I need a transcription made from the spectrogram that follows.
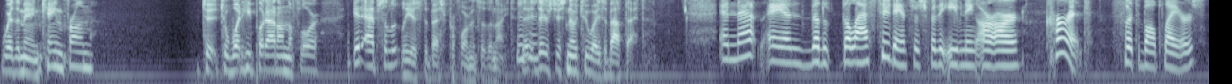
where the man came from, to to what he put out on the floor, it absolutely is the best performance of the night. There- There's just no two ways about that. And that and the the last two dancers for the evening are our current football players.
